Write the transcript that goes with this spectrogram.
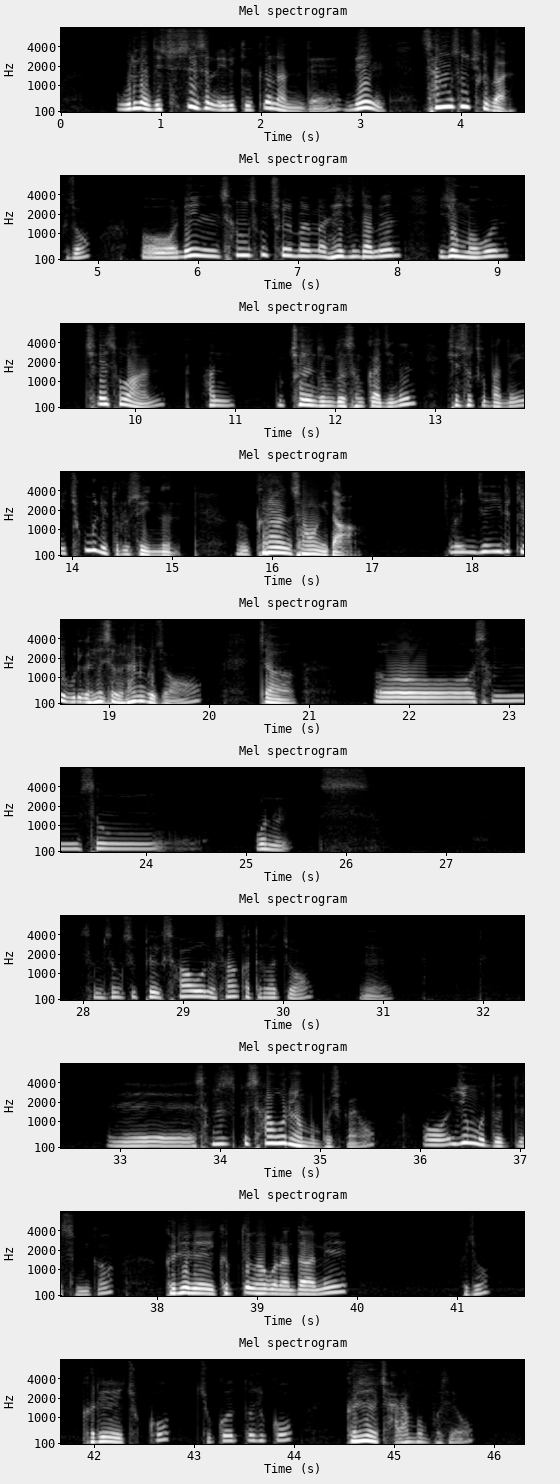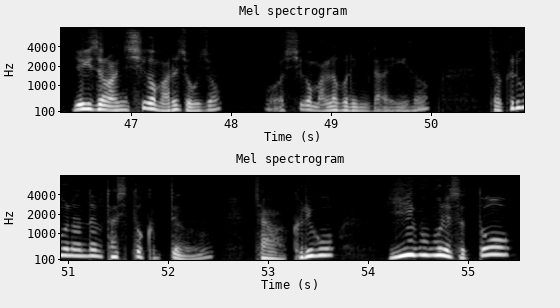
우리가 이제 추세선을 이렇게 끊었는데 내일 상승 출발 그죠 어, 내일 상승 출발만 해준다면 이 종목은 최소한 한 6천원 정도 선까지는 기술적 반등이 충분히 들을 수 있는 어, 그러한 상황이다. 어, 이제 이렇게 우리가 해석을 하는 거죠. 자, 어, 어, 삼성 오늘 스- 삼성 스펙 4호는 상한가 들어갔죠. 예. 에, 삼성 스펙 4호를 한번 보실까요? 어, 이 종목도 어떻습니까? 그린에 급등하고 난 다음에 그죠? 그린에 죽고 죽고 또 죽고 그린을 잘 한번 보세요. 여기서는 완전 씨가 마르죠, 그죠? 어, 씨가 말라버립니다. 여기서. 자, 그리고 난 다음에 다시 또 급등. 자, 그리고 이 부분에서 또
